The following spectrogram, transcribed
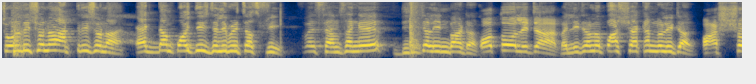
চল্লিশশো না আটত্রিশশো না একদম পঁয়ত্রিশ ডেলিভারি চার্জ ফ্রি ভাই স্যামসাং এর ডিজিটাল ইনভার্টার কত লিটার ভাই লিটার হলো পাঁচশো একান্ন লিটার পাঁচশো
